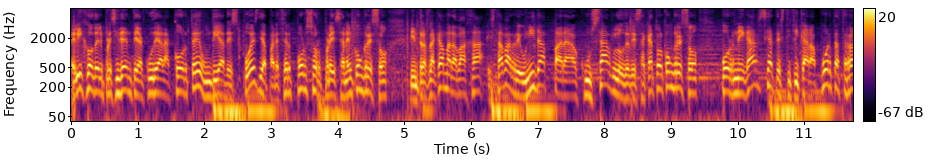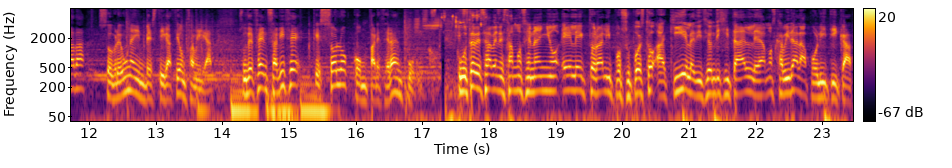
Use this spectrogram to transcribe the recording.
El hijo del presidente acude a la corte un día después de aparecer por sorpresa en el Congreso, mientras la Cámara Baja estaba reunida para acusarlo de desacato al Congreso por negarse a testificar a puerta cerrada sobre una investigación familiar. Su defensa dice que solo comparecerá en público. Como ustedes saben, estamos en año electoral y por supuesto aquí en la edición digital le damos cabida a la política.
